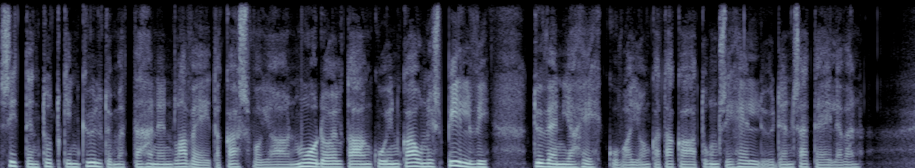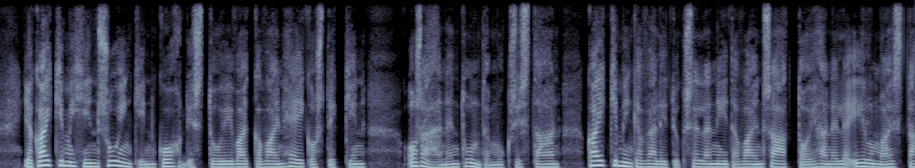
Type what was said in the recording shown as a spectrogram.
Sitten tutkin kyltymättä hänen laveita kasvojaan, muodoiltaan kuin kaunis pilvi, tyven ja hehkuva, jonka takaa tunsi hellyyden säteilevän – ja kaikki mihin suinkin kohdistui, vaikka vain heikostikin, osa hänen tuntemuksistaan, kaikki minkä välityksellä niitä vain saattoi hänelle ilmaista,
